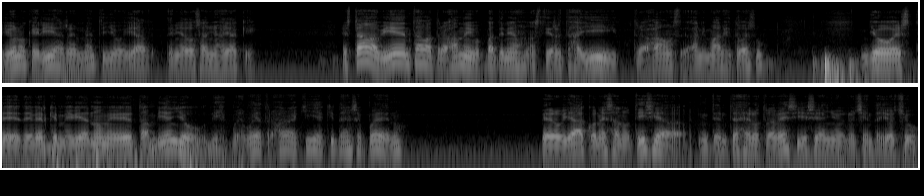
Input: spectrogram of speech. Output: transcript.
yo no quería realmente, yo ya tenía dos años allá que estaba bien, estaba trabajando, mi papá tenía unas tierritas allí, trabajábamos animales y todo eso. Yo, este, de ver que me no me veo tan bien, yo dije, pues voy a trabajar aquí, aquí también se puede, ¿no? Pero ya con esa noticia intenté hacer otra vez y ese año, el 88,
